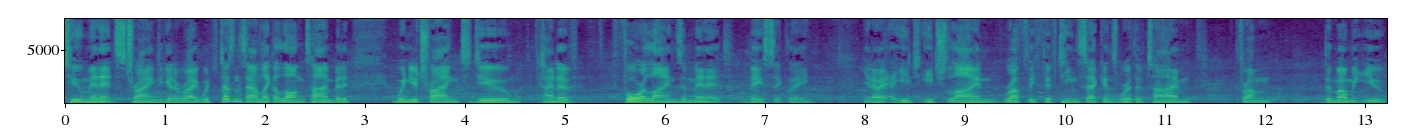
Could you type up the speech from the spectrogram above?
two minutes trying to get it right, which doesn't sound like a long time, but it, when you're trying to do kind of four lines a minute, basically, you know, each each line roughly 15 seconds worth of time. from the moment you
